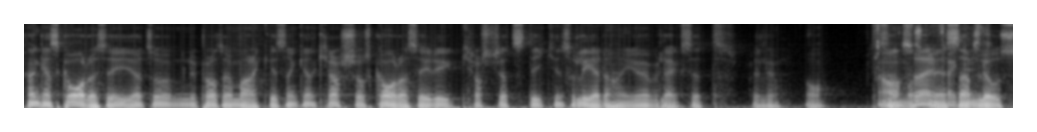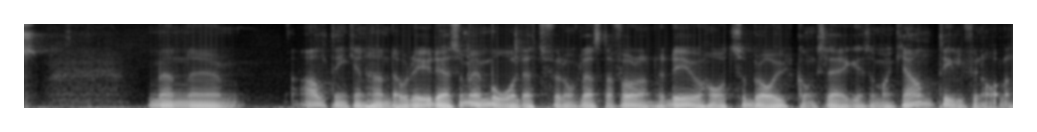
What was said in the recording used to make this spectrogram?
Han kan skada sig, alltså nu pratar jag om Marcus. Han kan krascha och skada sig. I kraschstatistiken så leder han ju överlägset. Eller ja, tillsammans ja, med Sam Lowe's. Men eh, allting kan hända och det är ju det som är målet för de flesta förare. Det är ju att ha ett så bra utgångsläge som man kan till finalen.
